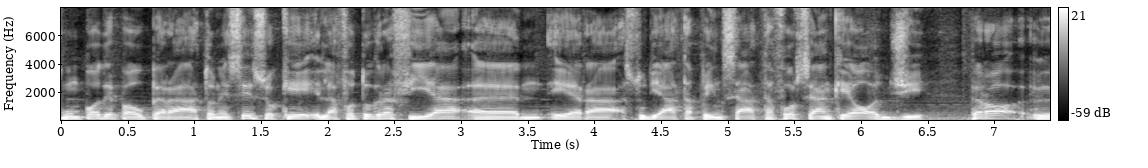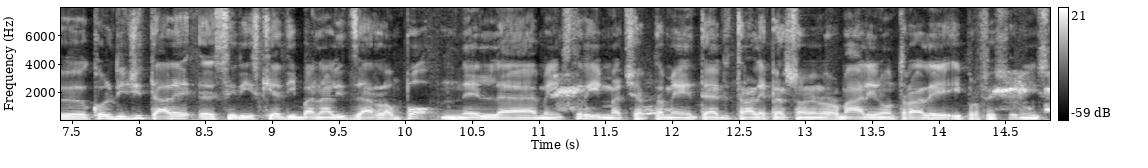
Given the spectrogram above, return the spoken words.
un po' depauperato, nel senso che la fotografia eh, era studiata, pensata, forse anche oggi, però eh, col digitale eh, si rischia di banalizzarla un po' nel mainstream, certamente, eh, tra le persone normali, non tra le, i professionisti.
